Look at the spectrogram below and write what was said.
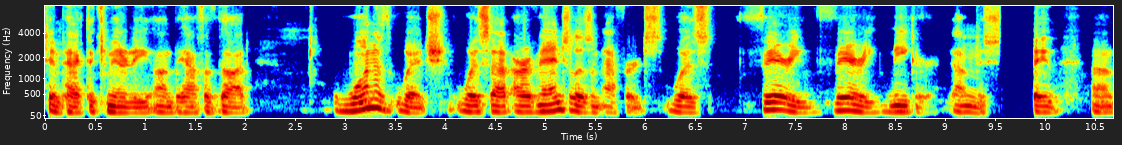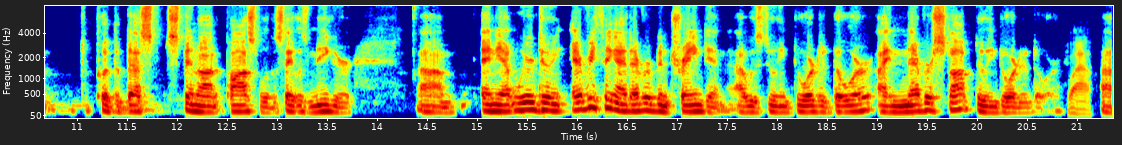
to impact the community on behalf of God. One of which was that our evangelism efforts was very, very meager. Um, mm. To say, um, to put the best spin on it possible, to say it was meager. Um, and yet we were doing everything I'd ever been trained in. I was doing door to door. I never stopped doing door to door. Wow. Uh,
